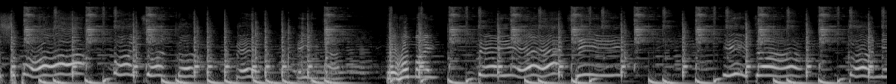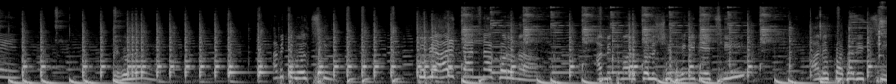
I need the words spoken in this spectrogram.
পুষ্প পছন্দ এই না তোমায় পেয়েছি। আমি তো বলছি তুমি আর কান্না করো না। আমি তোমার কলসি ভেঙে দিয়েছি। আমি কথা দিচ্ছি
